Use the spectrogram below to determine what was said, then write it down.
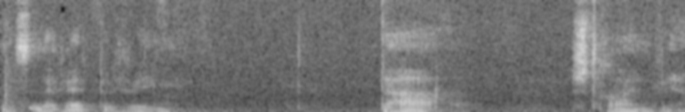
uns in der Welt bewegen. Da strahlen wir.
